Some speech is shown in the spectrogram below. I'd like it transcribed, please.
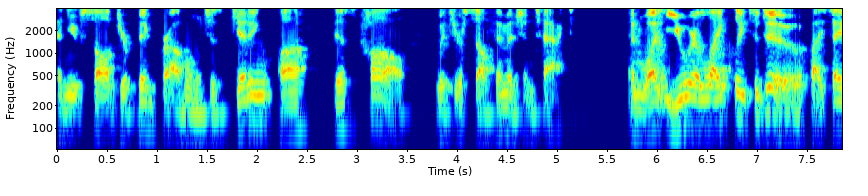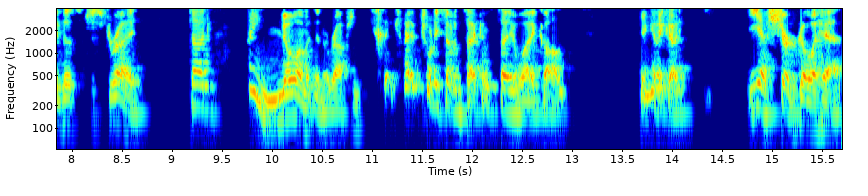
And you've solved your big problem, which is getting off this call with your self image intact. And what you are likely to do, if I say this just right, Doug, I know I'm an interruption. Can I have 27 seconds to tell you why I called? You're going to go, yeah, sure, go ahead.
